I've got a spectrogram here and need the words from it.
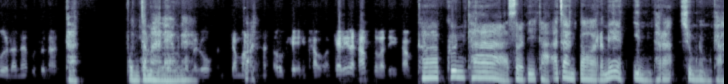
มืดแล้วนะคุณตุนันท์ค่ะฝนจะมาแล้วผนะมไม่รู้ จะมานะฮะโอเคครับแค่นี้แหละครับ สวัสดีครับ ขอบคุณค่ะ สวัสดีค่ะ อาจารย์ปอระเมศวร์อินทระชุมนุมค่ะ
